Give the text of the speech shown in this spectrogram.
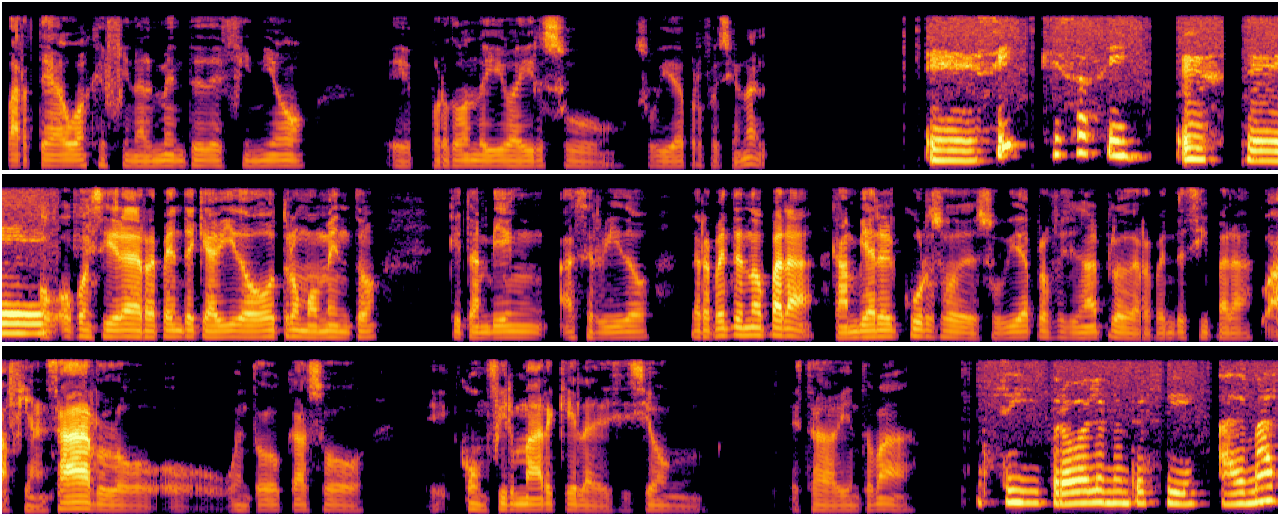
parteaguas que finalmente definió eh, por dónde iba a ir su, su vida profesional. Eh, sí, es así. Este... O, considera de repente que ha habido otro momento que también ha servido, de repente no para cambiar el curso de su vida profesional, pero de repente sí para afianzarlo o en todo caso eh, confirmar que la decisión estaba bien tomada. Sí, probablemente sí. Además,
